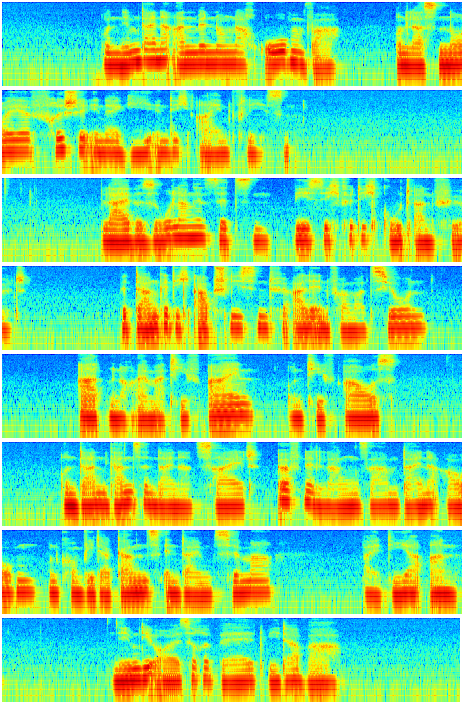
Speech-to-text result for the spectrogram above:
Und nimm deine Anbindung nach oben wahr und lass neue, frische Energie in dich einfließen. Bleibe so lange sitzen, wie es sich für dich gut anfühlt. Bedanke dich abschließend für alle Informationen. Atme noch einmal tief ein und tief aus. Und dann ganz in deiner Zeit öffne langsam deine Augen und komm wieder ganz in deinem Zimmer bei dir an. Nimm die äußere Welt wieder wahr.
